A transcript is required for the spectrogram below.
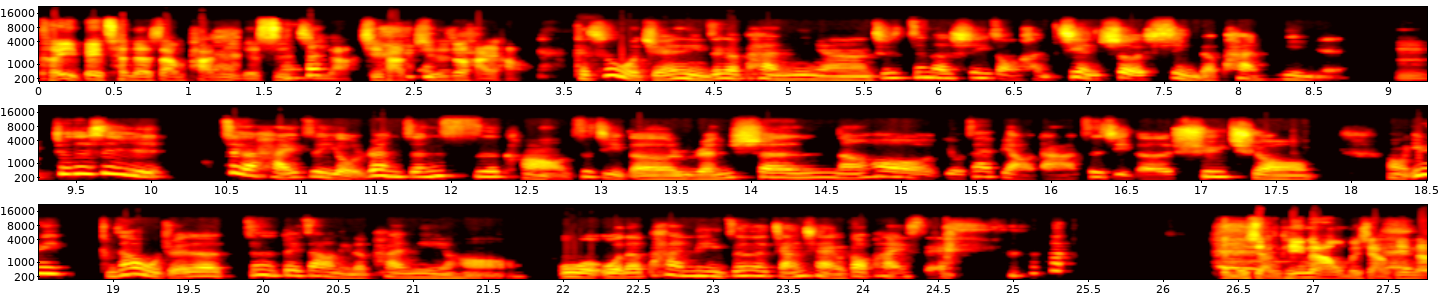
可以被称得上叛逆的事 迹啦。其他其实就还好。可是我觉得你这个叛逆啊，就是真的是一种很建设性的叛逆，耶。嗯，就是是这个孩子有认真思考自己的人生，然后有在表达自己的需求。哦，因为。你知道，我觉得真的对照你的叛逆哈，我我的叛逆真的讲起来有够歹势。我们想听啊，我们想听啊，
